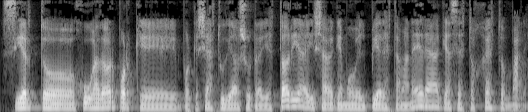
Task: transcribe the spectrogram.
cierto jugador porque, porque se ha estudiado su trayectoria y sabe que mueve el pie de esta manera, que hace estos gestos, vale.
